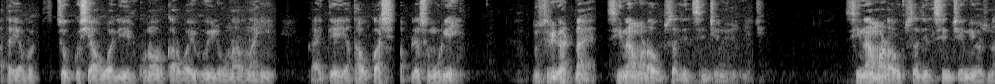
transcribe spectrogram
आता याबाबत चौकशी अहवाल येईल कोणावर कारवाई होईल होणार नाही काय ते यथावकाश आपल्यासमोर येईल. दुसरी घटना आहे सीनामाडा उपसा जलसिंचन योजनेची. सीनामाडा उपसा जलसिंचन योजना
